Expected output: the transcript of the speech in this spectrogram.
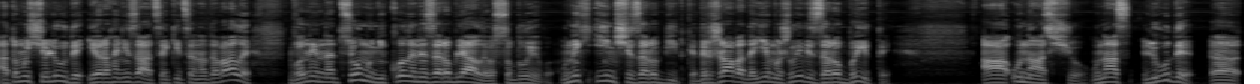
А тому, що люди і організації, які це надавали, вони на цьому ніколи не заробляли особливо. У них інші заробітки. Держава дає можливість заробити. А у нас що? У нас люди е,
